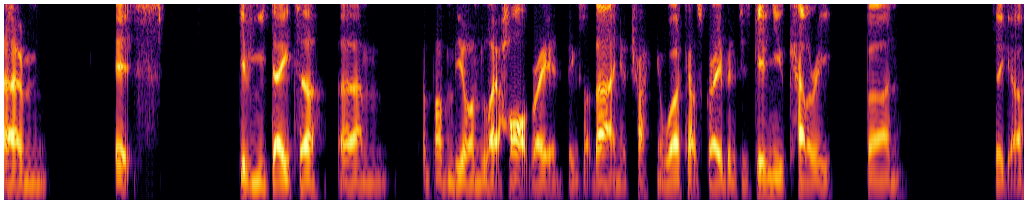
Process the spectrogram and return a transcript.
um, it's giving you data um, above and beyond like heart rate and things like that and you're tracking your workouts great but if it's giving you calorie burn figure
